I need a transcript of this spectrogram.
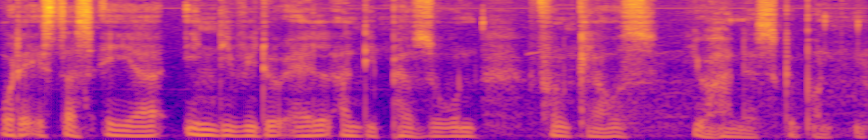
Oder ist das eher individuell an die Person von Klaus Johannes gebunden?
